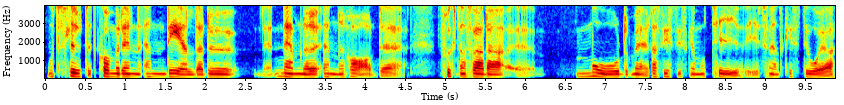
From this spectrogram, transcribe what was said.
mot slutet kommer det en, en del där du nämner en rad eh, fruktansvärda eh, mord med rasistiska motiv i svensk historia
